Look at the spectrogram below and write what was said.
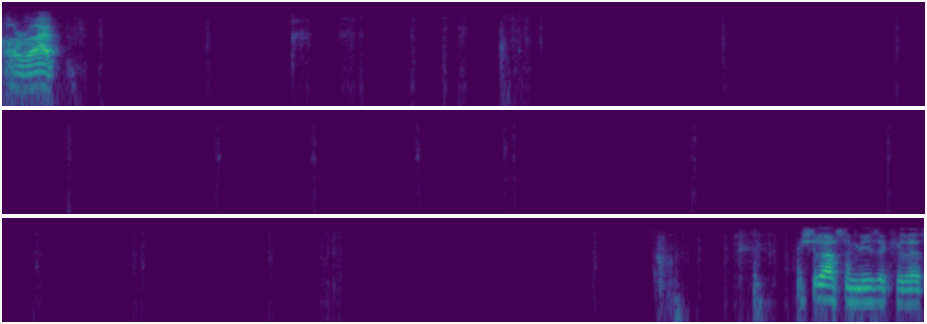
All right. Should have some music for this.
